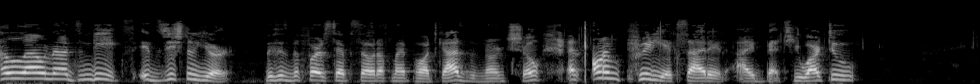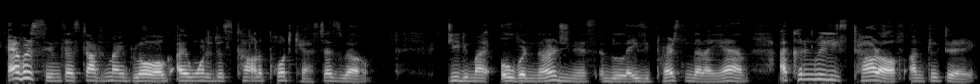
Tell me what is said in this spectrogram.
Hello, nerds and geeks. It's Jishnu here. This is the first episode of my podcast, The Nerd Show, and I'm pretty excited. I bet you are too. Ever since I started my blog, I wanted to start a podcast as well. Due to my over nerdiness and the lazy person that I am, I couldn't really start off until today.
